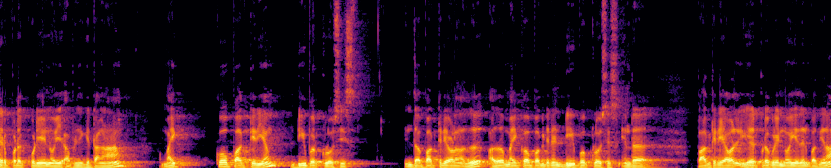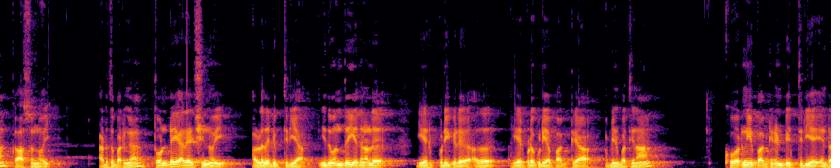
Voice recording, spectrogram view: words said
ஏற்படக்கூடிய நோய் அப்படின்னு கேட்டாங்கன்னா மைக்கோபாக்டீரியம் டீபர்க்ளோசிஸ் இந்த பாக்டீரியாவால் அது. அதாவது மைக்கோபாக்டீரியம் டீபர்க்ளோசிஸ் என்ற பாக்டீரியாவால் ஏற்படக்கூடிய நோய் எதுன்னு பார்த்தீங்கன்னா காச நோய். அடுத்து பாருங்கள் தொண்டை அலர்ஜி நோய் அல்லது டிப்திரியா இது வந்து எதனால் ஏற்படுகிற அதாவது ஏற்படக்கூடிய பாக்டீரியா அப்படின்னு பார்த்தீங்கன்னா கோர்னி பாக்டீரியம் டிப்திரியா என்ற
